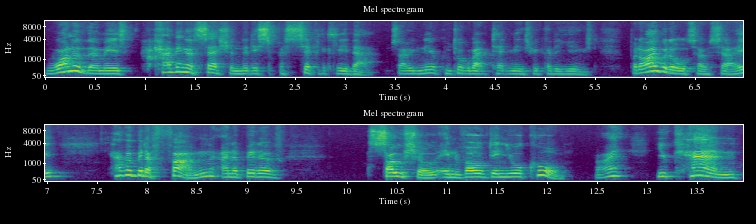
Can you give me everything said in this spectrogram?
One of them is having a session that is specifically that. So Neil can talk about techniques we could have used. But I would also say have a bit of fun and a bit of social involved in your call, right? You can,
